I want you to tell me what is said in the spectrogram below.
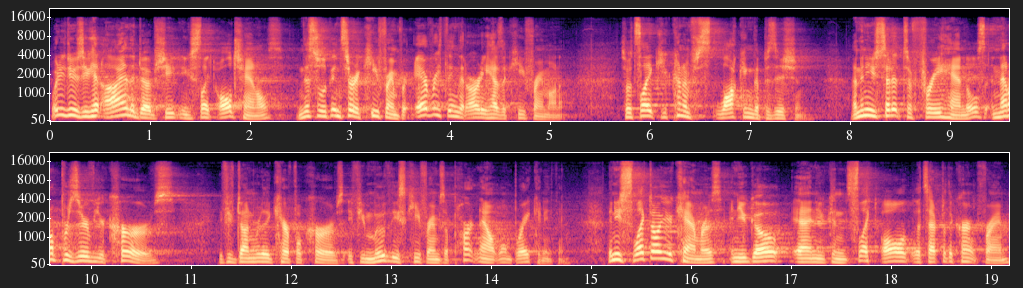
What you do is you hit I in the dope sheet and you select all channels, and this will insert a keyframe for everything that already has a keyframe on it. So it's like you're kind of locking the position. And then you set it to free handles, and that'll preserve your curves if you've done really careful curves. If you move these keyframes apart now, it won't break anything. Then you select all your cameras, and you go and you can select all that's after the current frame.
